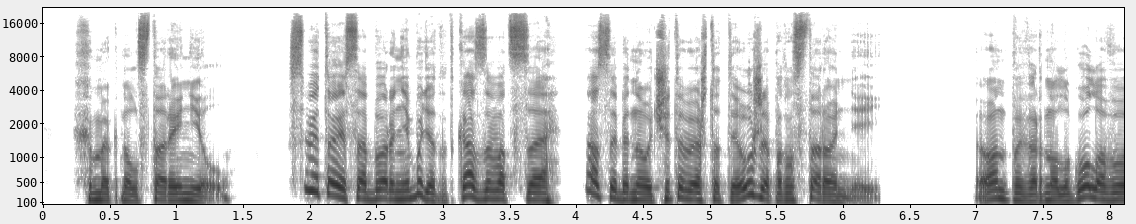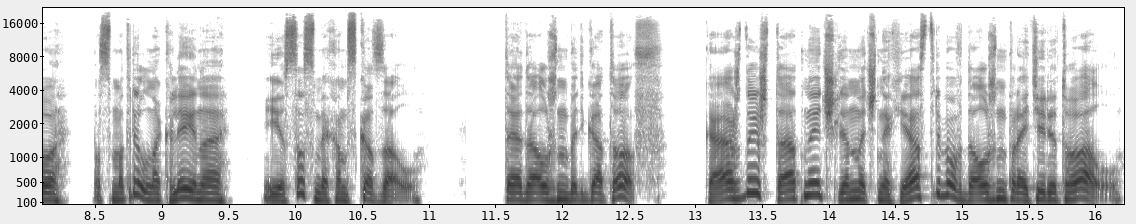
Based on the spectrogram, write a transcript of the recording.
— хмыкнул старый Нил. Святой Собор не будет отказываться, особенно учитывая, что ты уже потусторонний». Он повернул голову, посмотрел на Клейна и со смехом сказал. «Ты должен быть готов. Каждый штатный член ночных ястребов должен пройти ритуал.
